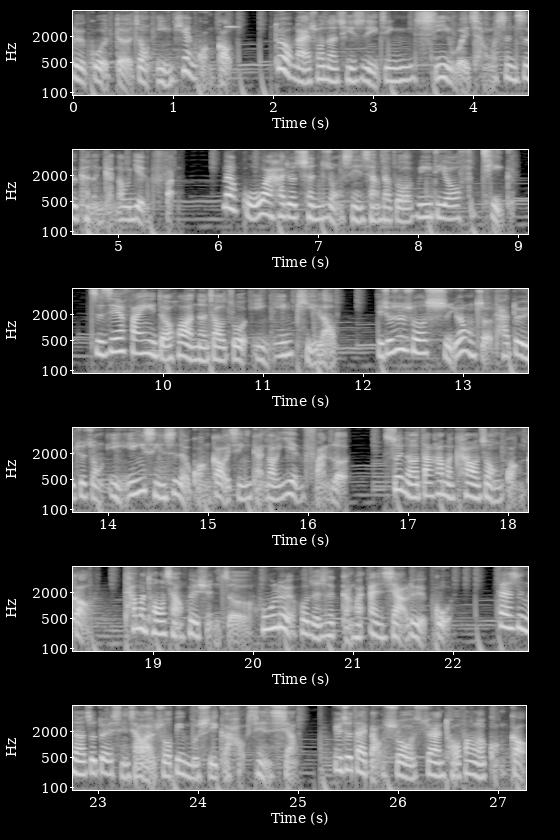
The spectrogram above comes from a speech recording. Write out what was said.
略过的这种影片广告，对我们来说呢，其实已经习以为常了，甚至可能感到厌烦。那国外他就称这种现象叫做 Video Fatigue，直接翻译的话呢，叫做影音疲劳。也就是说，使用者他对于这种影音形式的广告已经感到厌烦了。所以呢，当他们看到这种广告，他们通常会选择忽略，或者是赶快按下略过。但是呢，这对行销来说并不是一个好现象，因为这代表说，虽然投放了广告，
